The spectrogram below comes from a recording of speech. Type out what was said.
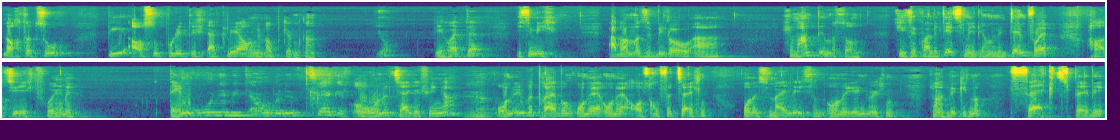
noch dazu, die außenpolitisch Erklärungen abgeben kann. Ja. die heute ist nämlich, aber man so ein bisschen äh, charmant immer sagen, diese Qualitätsmedium. Und in dem Fall haut sie echt rein. Denn Ohne mit erhobenem Zeigefinger. ohne Zeigefinger, Ja. ohne Übertreibung, ohne, ohne Ausrufezeichen, ohne Smileys und ohne irgendwelchen, sondern wirklich nur Facts, Baby.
